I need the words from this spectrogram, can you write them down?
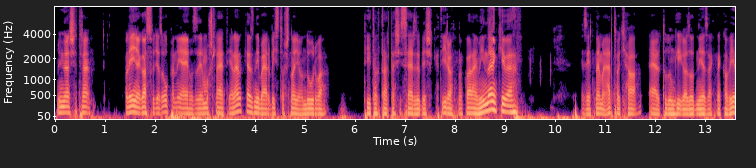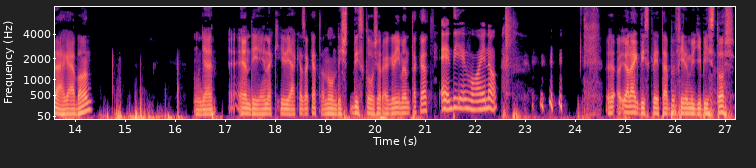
Minden esetre a lényeg az, hogy az OpenAI-hoz azért most lehet jelentkezni, bár biztos nagyon durva titoktartási szerződéseket iratnak alá mindenkivel, ezért nem árt, hogyha el tudunk igazodni ezeknek a világában. Ugye NDA-nek hívják ezeket, a Non-Disclosure Agreement-eket. NDA vajna? ő a legdiszkrétebb filmügyi biztos,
